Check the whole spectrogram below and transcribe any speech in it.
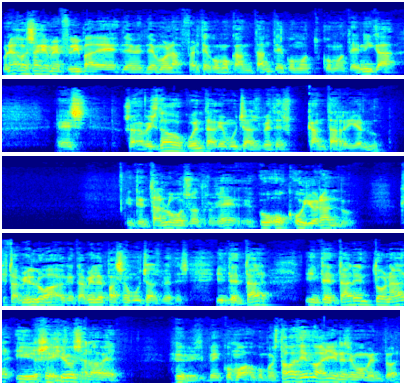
Una cosa que me flipa de, de, de como cantante, como, como técnica, es ¿Os habéis dado cuenta que muchas veces canta riendo? Intentadlo vosotros, ¿eh? O, llorando, que también, lo, que también le pasa muchas veces. Intentar, intentar entonar y reíros a la vez. Como, como estaba haciendo ahí en ese momento, ¿eh?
